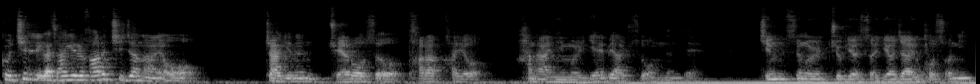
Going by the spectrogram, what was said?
그 진리가 자기를 가르치잖아요. 자기는 죄로서 타락하여 하나님을 예배할 수 없는데 짐승을 죽여서 여자의 후손이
